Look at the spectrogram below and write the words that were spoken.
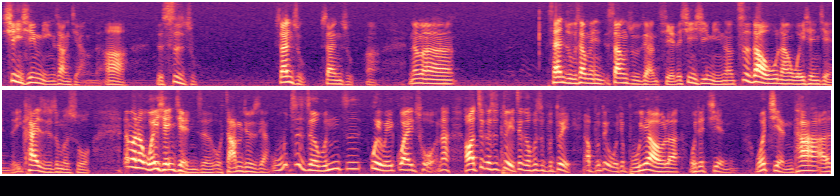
信心名上讲的啊？这四组、三组、三组啊。那么三组上面，三组讲写的信心名上，自道无难，危险减责，一开始就这么说。那么呢，危险减责，我咱们就是这样，无智者闻之，谓为乖错。那好，这个是对，这个不是不对啊？不对，我就不要了，我就减，我减它而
